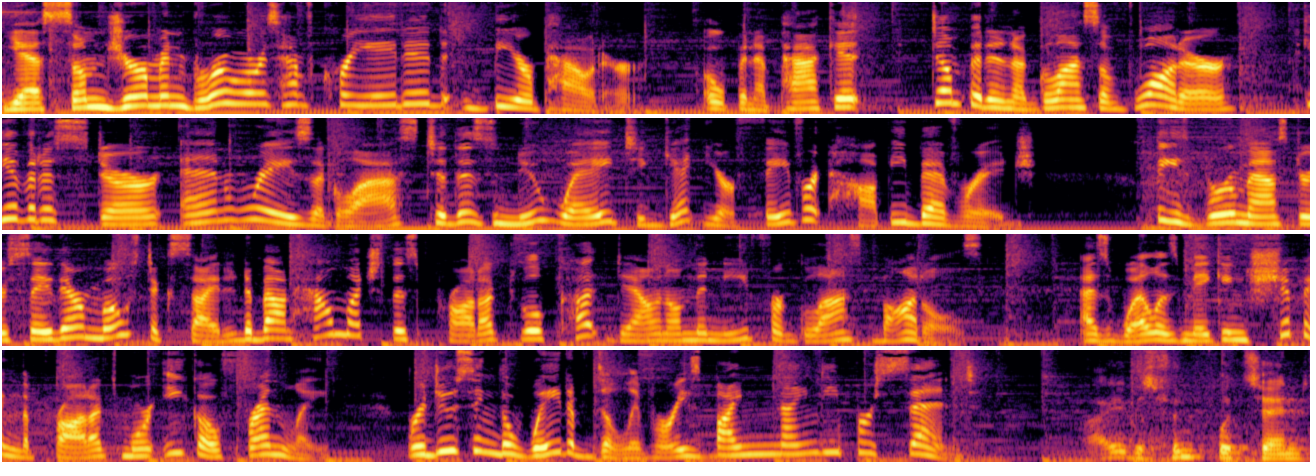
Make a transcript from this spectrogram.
Yes, some German brewers have created beer powder. Open a packet, dump it in a glass of water, give it a stir, and raise a glass to this new way to get your favorite hoppy beverage. These brewmasters say they're most excited about how much this product will cut down on the need for glass bottles, as well as making shipping the product more eco friendly, reducing the weight of deliveries by 90%. 3 bis 5 Prozent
